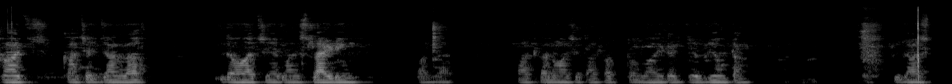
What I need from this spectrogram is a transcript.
কাঁচ, কাঁচের জানলা দেওয়া আছে মানে স্লাইডিং আটকানো আছে তা সত্ত্বেও বাইরের যে ভিউটা জাস্ট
